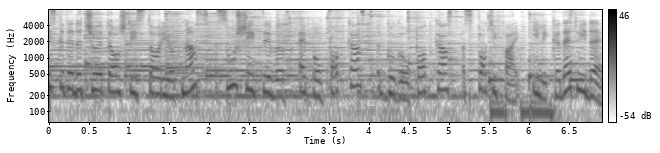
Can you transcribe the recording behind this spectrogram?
Искате да чуете още истории от нас? Слушайте в Apple Podcast, Google Podcast, Spotify или където и да е.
